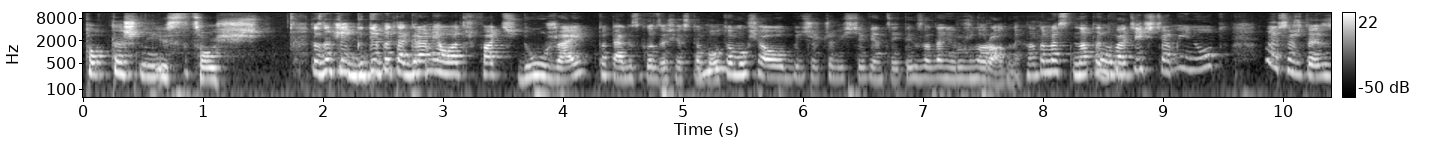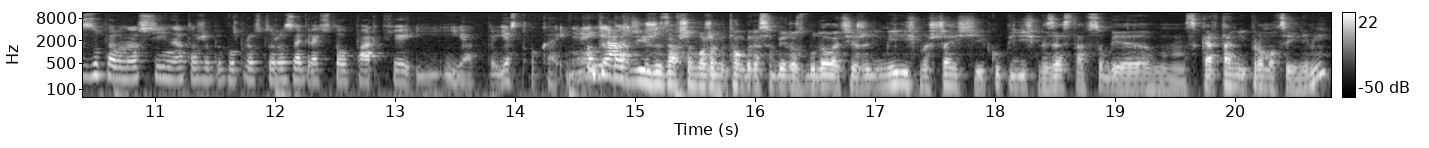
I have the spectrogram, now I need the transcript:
to też nie jest coś... To znaczy, gdyby ta gra miała trwać dłużej, to tak, zgodzę się z Mhm. Tobą, to musiało być rzeczywiście więcej tych zadań różnorodnych. Natomiast na te No. 20 minut, no myślę, że to jest w zupełności na to, żeby po prostu rozegrać tą partię i, i jakby jest okej, nie? No tym Ja- bardziej, że zawsze możemy tą grę sobie rozbudować. Jeżeli mieliśmy szczęście i kupiliśmy zestaw sobie z kartami promocyjnymi,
